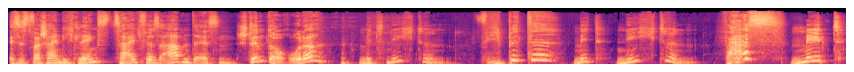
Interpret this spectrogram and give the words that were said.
Es ist wahrscheinlich längst Zeit fürs Abendessen. Stimmt doch, oder? Mitnichten. Wie bitte? Mitnichten. Was? Mitnichten.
